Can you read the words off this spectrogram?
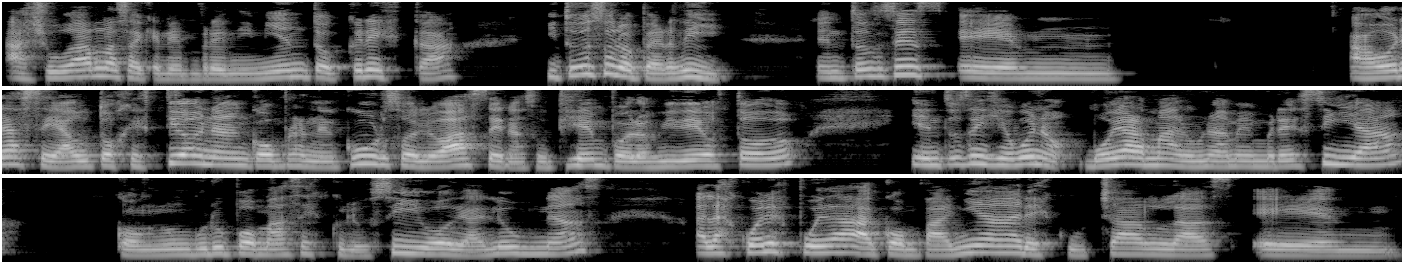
ayudarlas a que el emprendimiento crezca, y todo eso lo perdí. Entonces, em, ahora se autogestionan, compran el curso, lo hacen a su tiempo, los videos, todo. Y entonces dije, bueno, voy a armar una membresía con un grupo más exclusivo de alumnas a las cuales pueda acompañar, escucharlas, em,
